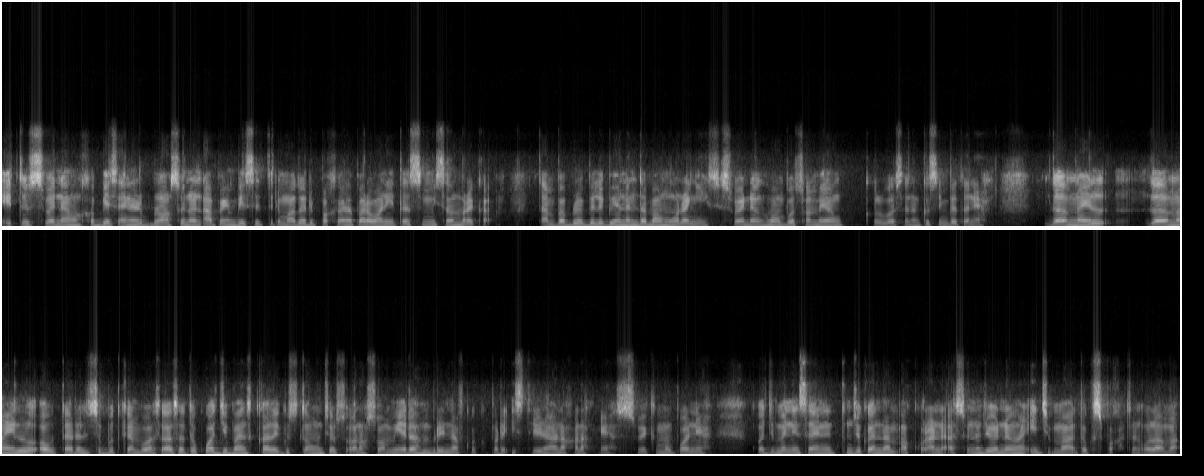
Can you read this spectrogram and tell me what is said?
yaitu sesuai dengan kebiasaan yang berlangsung dan apa yang biasa diterima atau dipakai oleh para wanita semisal mereka tanpa berlebihan dan tanpa mengurangi, sesuai dengan kemampuan suami yang keluasan dan kesempitannya. Dalam Nail dalam Nailul Autar disebutkan bahwa salah satu kewajiban sekaligus tanggung jawab seorang suami adalah memberi nafkah kepada istri dan anak-anaknya sesuai kemampuannya. Kewajiban ini selain ditunjukkan dalam Al-Quran dan As-Sunnah juga dengan ijma atau kesepakatan ulama.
